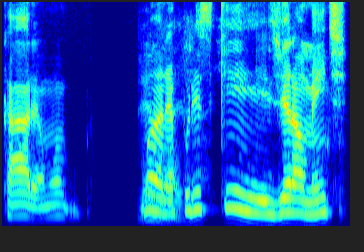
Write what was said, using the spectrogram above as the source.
cara, é uma Mano, é por isso que geralmente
